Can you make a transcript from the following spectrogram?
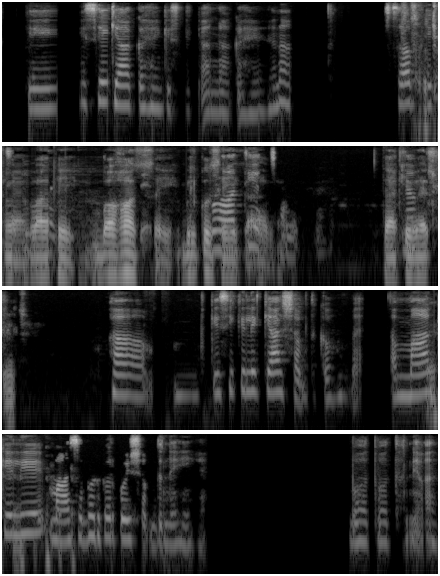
कि किसे क्या कहें किसे क्या ना कहें है ना? सब सच में वाकई बहुत सही बिल्कुल सही बहुत ही कहा अच्छा लगता है। यू मतलब हाँ किसी के लिए क्या शब्द कहूँ मैं? अब माँ के लिए माँ से बढ़कर कोई शब्द नहीं है। बहुत बहुत धन्यवाद।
